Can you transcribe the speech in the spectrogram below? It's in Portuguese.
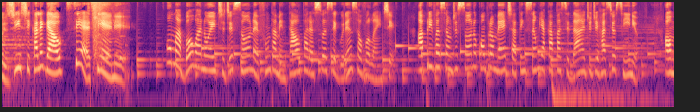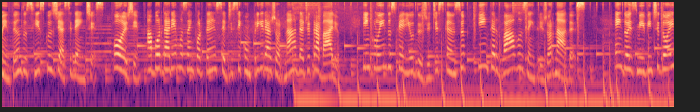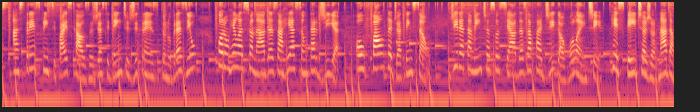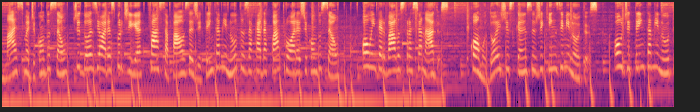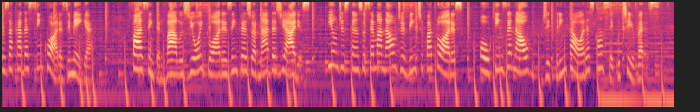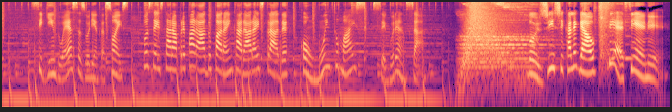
Logística Legal CSN. Uma boa noite de sono é fundamental para a sua segurança ao volante. A privação de sono compromete a atenção e a capacidade de raciocínio, aumentando os riscos de acidentes. Hoje, abordaremos a importância de se cumprir a jornada de trabalho, incluindo os períodos de descanso e intervalos entre jornadas. Em 2022, as três principais causas de acidentes de trânsito no Brasil foram relacionadas à reação tardia ou falta de atenção, diretamente associadas à fadiga ao volante. Respeite a jornada máxima de condução de 12 horas por dia. Faça pausas de 30 minutos a cada 4 horas de condução ou intervalos fracionados, como dois descansos de 15 minutos ou de 30 minutos a cada 5 horas e meia. Faça intervalos de 8 horas entre as jornadas diárias e um descanso semanal de 24 horas ou quinzenal de 30 horas consecutivas. Seguindo essas orientações, você estará preparado para encarar a estrada com muito mais segurança. Logística Legal CSN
